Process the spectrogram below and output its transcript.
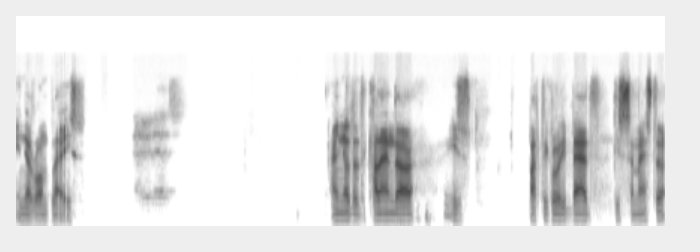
in the wrong place. I know that the calendar is particularly bad this semester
